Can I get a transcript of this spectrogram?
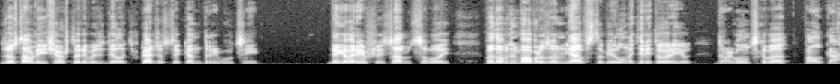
заставлю еще что-нибудь сделать в качестве контрибуции. Договорившись сам с собой, подобным образом я вступил на территорию Драгунского полка.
